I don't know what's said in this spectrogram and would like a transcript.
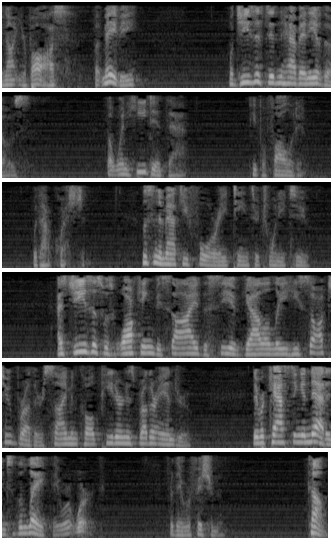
not your boss, but maybe. Well, Jesus didn't have any of those. But when he did that, people followed him without question. Listen to Matthew 4:18 through 22. As Jesus was walking beside the Sea of Galilee, he saw two brothers, Simon called Peter and his brother Andrew. They were casting a net into the lake. They were at work, for they were fishermen. Come,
